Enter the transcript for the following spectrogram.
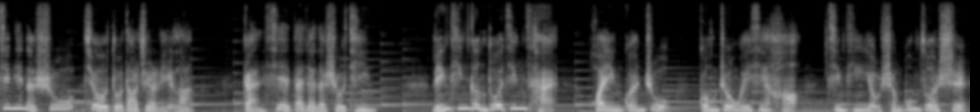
今天的书就读到这里了，感谢大家的收听。聆听更多精彩，欢迎关注公众微信号“静听有声工作室”。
